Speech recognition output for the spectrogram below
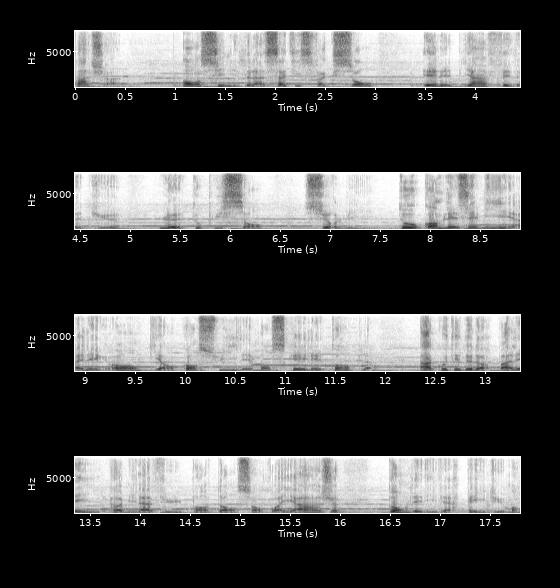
Pacha, en signe de la satisfaction et les bienfaits de Dieu, le Tout-Puissant, sur lui. Tout comme les émirs et les grands qui ont construit les mosquées et les temples à côté de leur palais, comme il a vu pendant son voyage dans les divers pays du monde.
